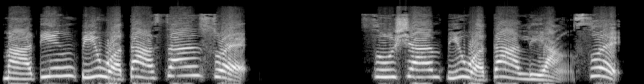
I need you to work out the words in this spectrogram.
马丁比我大三岁。苏珊比我大两岁。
